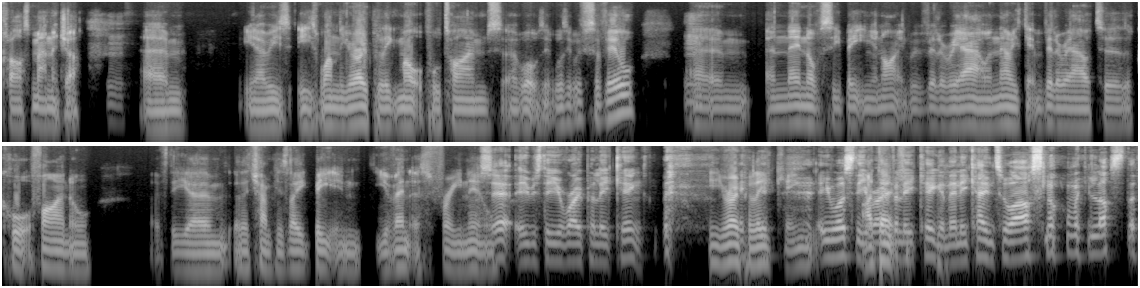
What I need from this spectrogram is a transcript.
class manager. Mm. Um, you know, he's he's won the Europa League multiple times. Uh, what was it? Was it with Seville? Mm. Um, and then obviously beating United with Villarreal, and now he's getting Villarreal to the quarter final of the um, of the Champions League, beating Juventus three 0 He was the Europa League king. Europa League king. he was the Europa League king, and then he came to Arsenal and we lost the.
